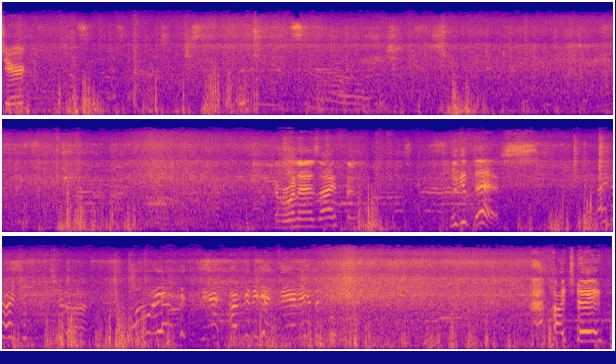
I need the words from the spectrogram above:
Jerk. Everyone has iPhone. Look at this. I know I picture of that. Oh, I'm gonna get Danny in the. I did.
